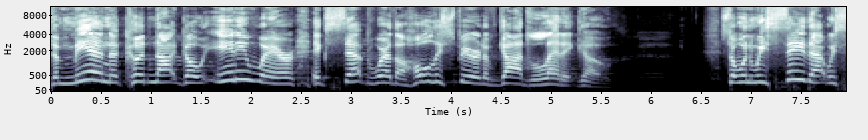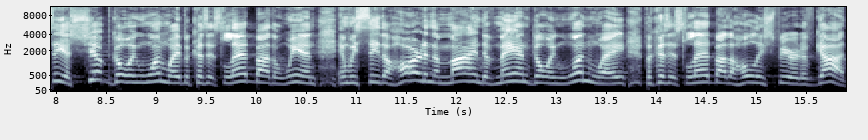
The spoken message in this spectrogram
The men could not go anywhere except where the Holy Spirit of God let it go. So when we see that, we see a ship going one way because it's led by the wind, and we see the heart and the mind of man going one way because it's led by the Holy Spirit of God.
